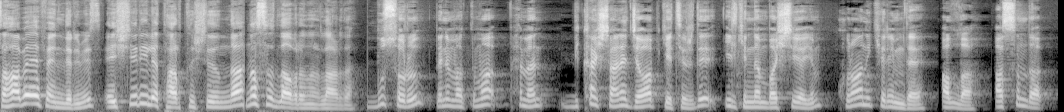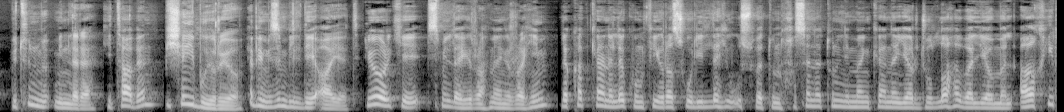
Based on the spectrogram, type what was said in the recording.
Sahabe efendilerimiz eşleriyle tartıştığında nasıl davranırlardı? Bu soru benim aklıma hemen birkaç tane cevap getirdi. İlkinden başlayayım. Kur'an-ı Kerim'de Allah aslında bütün müminlere hitaben bir şey buyuruyor. Hepimizin bildiği ayet. Diyor ki Bismillahirrahmanirrahim. لَقَدْ كَانَ لَكُمْ ف۪ي رَسُولِ اللّٰهِ اُسْوَةٌ حَسَنَةٌ لِمَنْ كَانَ يَرْجُ اللّٰهَ وَالْيَوْمَ الْآخِرِ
